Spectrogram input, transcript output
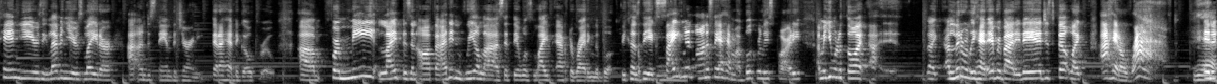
10 years, 11 years later, I understand the journey that I had to go through. Um, for me, life as an author, I didn't realize that there was life after writing the book because the excitement, honestly, I had my book release party. I mean, you would have thought, I, like, I literally had everybody there. It just felt like I had arrived. Yeah. And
